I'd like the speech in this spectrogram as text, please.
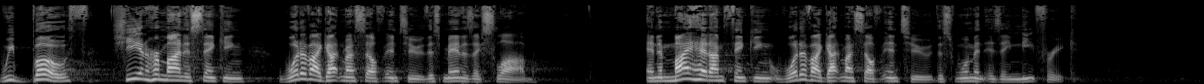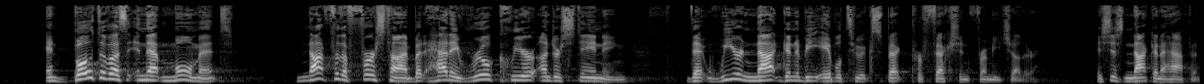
we both, she in her mind is thinking, What have I gotten myself into? This man is a slob. And in my head, I'm thinking, What have I gotten myself into? This woman is a neat freak. And both of us in that moment, not for the first time, but had a real clear understanding that we are not going to be able to expect perfection from each other. It's just not going to happen.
